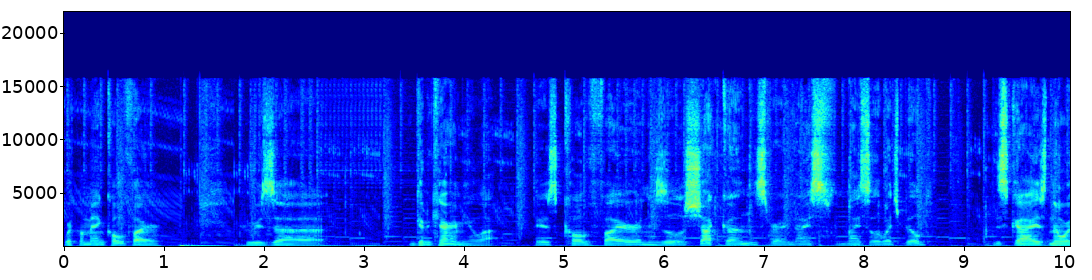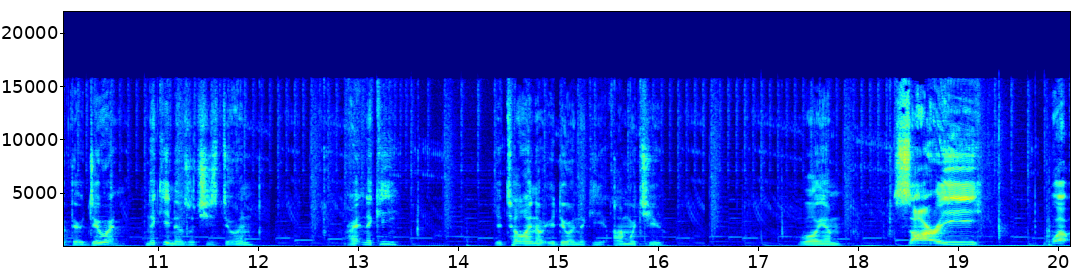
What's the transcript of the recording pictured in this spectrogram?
with my man Coldfire, who's uh, gonna carry me a lot. There's Coldfire and his little shotguns. Very nice, nice little wedge build. These guys know what they're doing. Nikki knows what she's doing. Right, Nikki? You totally know what you're doing, Nikki. I'm with you. William, sorry. Whoa.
